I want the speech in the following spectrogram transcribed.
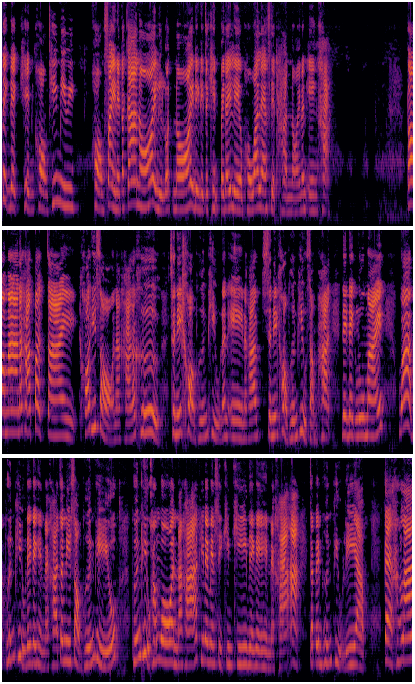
เด็กๆเข็นของที่มีของใส่ในตะกร้าน้อย หรือรถน้อย เด็กๆจะเข็นไปได้เร็ว เพราะว่าแรงเสียดทานน้อยนั่นเองค่ะ ต่อมานะคะปัจจัยข้อที่2นะคะก็คือ ชนิดของพื้นผิวนั่นเองนะคะ ชนิดของพื้นผิวสัมผัส เด็กๆรู้ไหมว่าพื้นผิวเด็กๆเห็นไหมคะจะมี 2 พื้นผิว พื้นผิวข้างบนนะคะ ที่เป็นสีครีมๆเด็กๆเห็นไหมคะอะจะเป็นพื้นผิวเรียบ แต่ข้างล่าง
